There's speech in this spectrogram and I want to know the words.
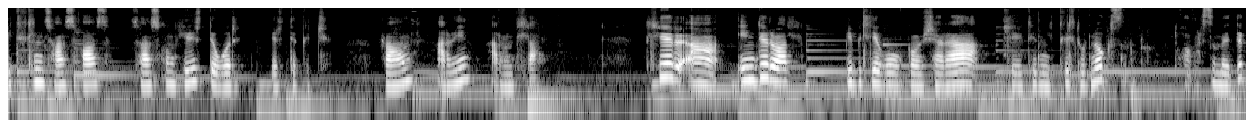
Итгэл нь сонсохоос, сонсох нь Христэгээр ирдэг гэж. Ром 10:17. Тэгэхээр энэ дээр бол Библийг үг уншаараа. Тэгээ тэр нь итгэл төрнө гэсэн тухай гарсан байдаг.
